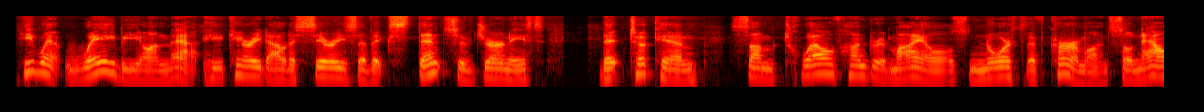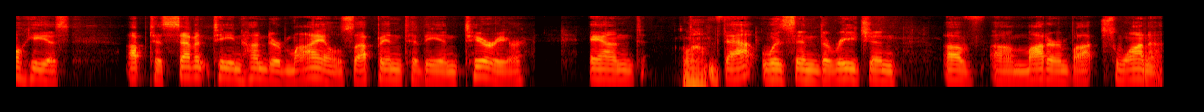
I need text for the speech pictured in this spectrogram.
he went way beyond that. He carried out a series of extensive journeys that took him some 1,200 miles north of Kuruman. So now he is up to 1,700 miles up into the interior and wow. that was in the region of um, modern Botswana.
